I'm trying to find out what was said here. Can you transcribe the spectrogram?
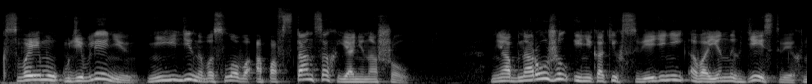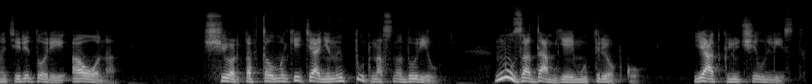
К своему удивлению, ни единого слова о повстанцах я не нашел. Не обнаружил и никаких сведений о военных действиях на территории АОНа. Чертов талмакитянин и тут нас надурил. Ну, задам я ему трепку. Я отключил лист.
